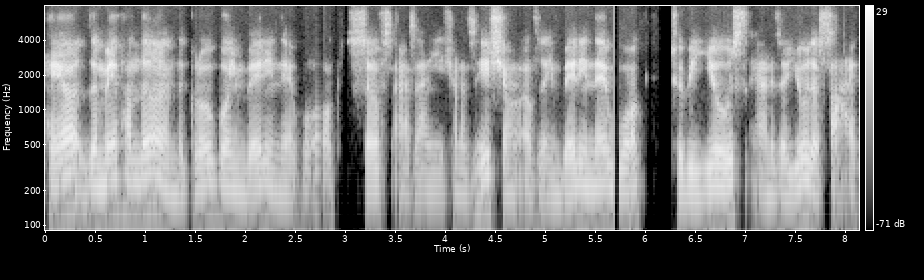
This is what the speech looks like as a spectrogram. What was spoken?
Here, the meta-learned global embedding network serves as an initialization of the embedding network to be used at the user side.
